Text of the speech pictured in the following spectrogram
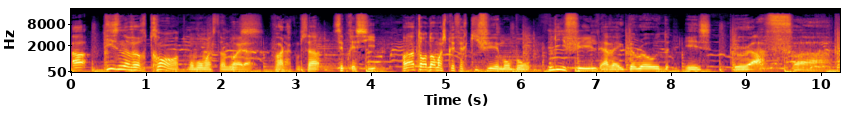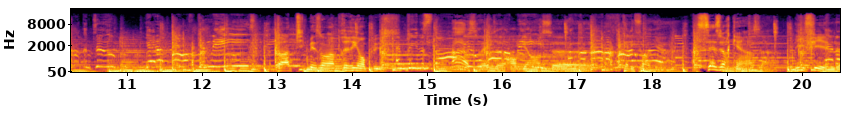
à 19h30, mon bon Master Mix. Voilà. Voilà, comme ça, c'est précis. En attendant, moi je préfère kiffer mon bon Lee Field avec The Road is Rough. Dans la petite maison dans la prairie en plus. Ah, ça va être euh, ambiance euh, California. À 16h15, Lee Field.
